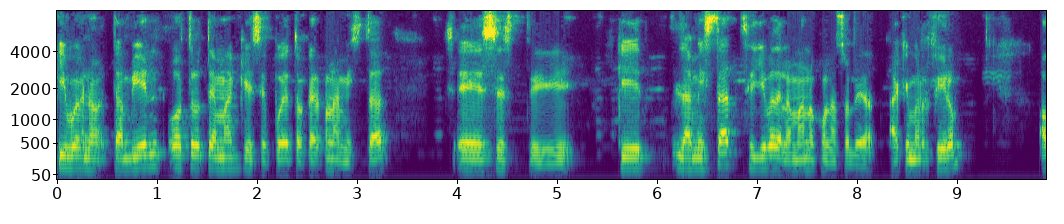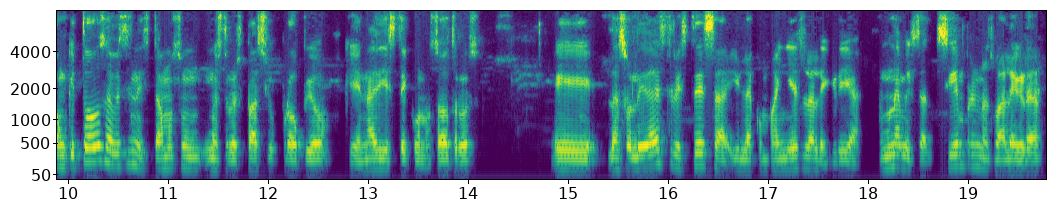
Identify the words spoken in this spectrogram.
Y bueno, también otro tema que se puede tocar con la amistad es este que la amistad se lleva de la mano con la soledad. ¿A qué me refiero? Aunque todos a veces necesitamos un, nuestro espacio propio, que nadie esté con nosotros, eh, la soledad es tristeza y la compañía es la alegría. Una amistad siempre nos va a alegrar,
